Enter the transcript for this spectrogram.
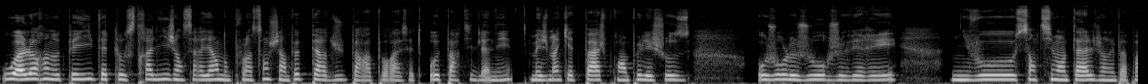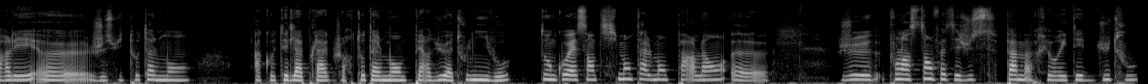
ou alors un autre pays, peut-être l'Australie, j'en sais rien. Donc pour l'instant, je suis un peu perdue par rapport à cette haute partie de l'année. Mais je m'inquiète pas, je prends un peu les choses au jour le jour, je verrai. Niveau sentimental, j'en ai pas parlé, euh, je suis totalement à côté de la plaque, genre totalement perdue à tous les niveaux. Donc ouais, sentimentalement parlant, euh, je, pour l'instant, en fait, c'est juste pas ma priorité du tout.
